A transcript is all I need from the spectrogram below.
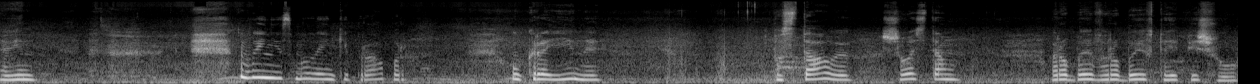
Він виніс маленький прапор України, поставив, щось там робив, робив та й пішов.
